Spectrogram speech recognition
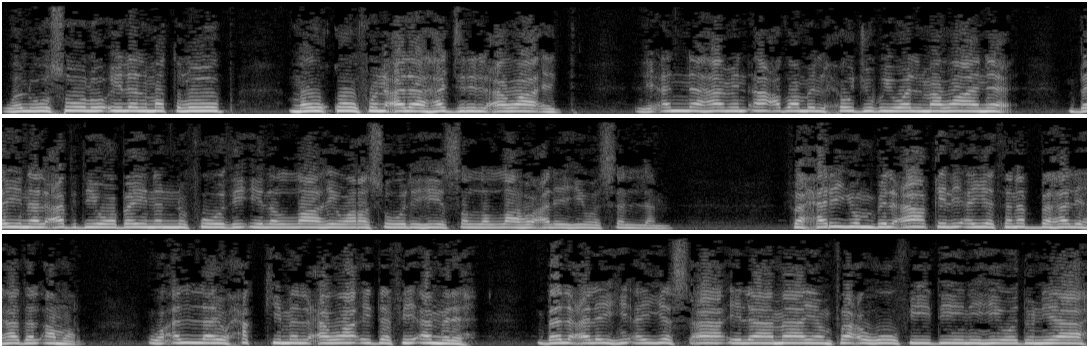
والوصول إلى المطلوب موقوف على هجر العوائد لأنها من أعظم الحجب والموانع بين العبد وبين النفوذ إلى الله ورسوله صلى الله عليه وسلم. فحري بالعاقل أن يتنبه لهذا الأمر وألا يحكم العوائد في أمره بل عليه أن يسعى إلى ما ينفعه في دينه ودنياه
